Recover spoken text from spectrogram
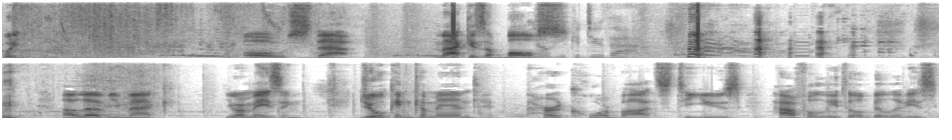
what do you... Oh, snap. Mack is a boss. could do that. I love you, Mack. You're amazing. Joule can command her core bots to use powerful lethal abilities.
